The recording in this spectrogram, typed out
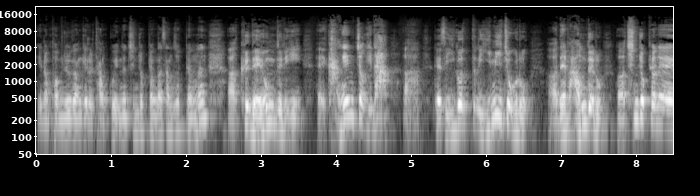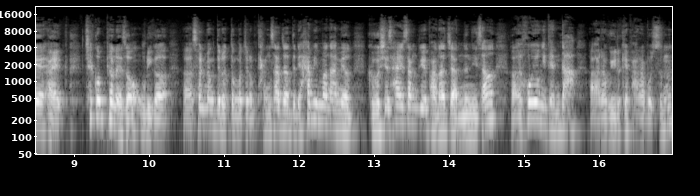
이런 법률 관계를 담고 있는 친족편과 상속편은 아, 그 내용들이 강행적이다. 아, 그래서 이것들이 임의적으로 아, 내 마음대로 어, 친족편의 채권편에서 우리가 아, 설명드렸던 것처럼 당사자들이 합의만 하면 그것이 사회상규에 반하지 않는 이상 아, 허용이 된다라고 이렇게 바라볼 수는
